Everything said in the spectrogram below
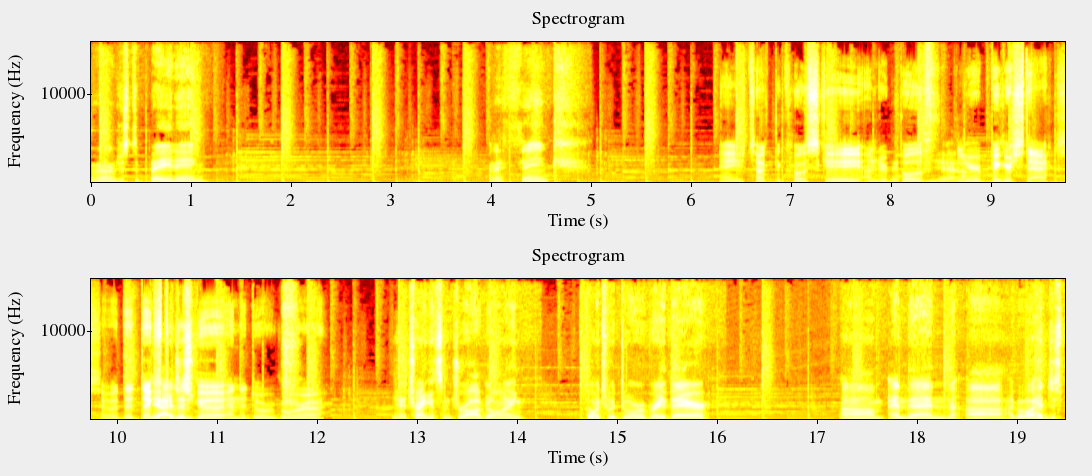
and then I'm just debating. And I think yeah, you tuck the Kosuke under both Yeah. your bigger stacks. So the Dexter Yeah, just- and the Dorgora. Yeah, try and get some draw going. Go into a Dorogray there. Um, and then uh, I go ahead and just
